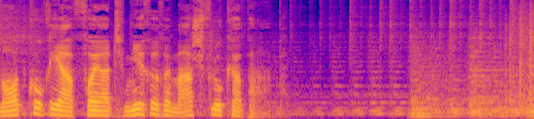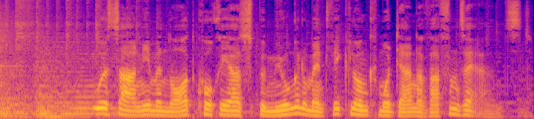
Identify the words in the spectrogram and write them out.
Nordkorea feuert mehrere Marschflugkörper ab. USA nehmen Nordkoreas Bemühungen um Entwicklung moderner Waffen sehr ernst.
